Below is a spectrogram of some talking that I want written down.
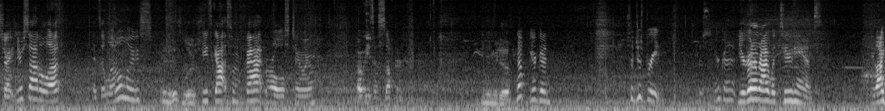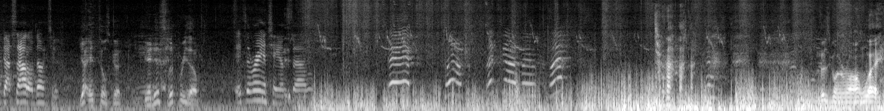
Straighten your saddle up. It's a little loose. It is loose. He's got some fat rolls to him. Oh, he's a sucker. You need me to? Nope, you're good. So just breathe. Just, you're good. You're gonna ride with two hands. You like that saddle, don't you? Yeah, it feels good. Yeah, it is slippery though. It's a ranch hand saddle. Hey, come on, let's go, boo. Huh? it was going the wrong way. I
